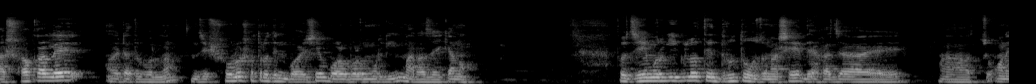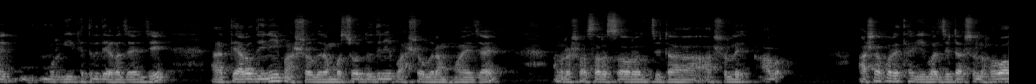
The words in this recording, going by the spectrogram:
আর সকালে, এটা তো বললাম, যে ষোলো সতেরো দিন বয়সে বড় বড় মুরগি মারা যায় কেন? তো যে মুরগিগুলোতে দ্রুত ওজন আসে, দেখা যায় অনেক মুরগির ক্ষেত্রে দেখা যায় যে তেরো দিনেই পাঁচশো গ্রাম বা চোদ্দ দিনেই পাঁচশো গ্রাম হয়ে যায়। আমরা সচরাচর যেটা আসলে আলো, আশা করে থাকি বা যেটা আসলে হওয়া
